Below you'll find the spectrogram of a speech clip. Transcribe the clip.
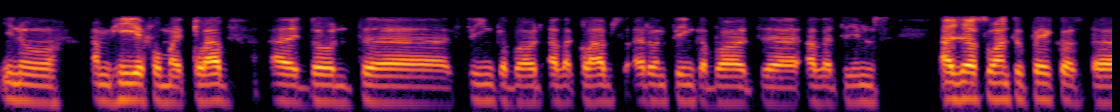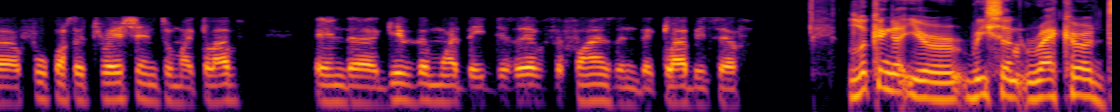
You know, I'm here for my club. I don't uh, think about other clubs. I don't think about uh, other teams. I just want to pay uh, full concentration to my club and uh, give them what they deserve, the fans and the club itself. Looking at your recent record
